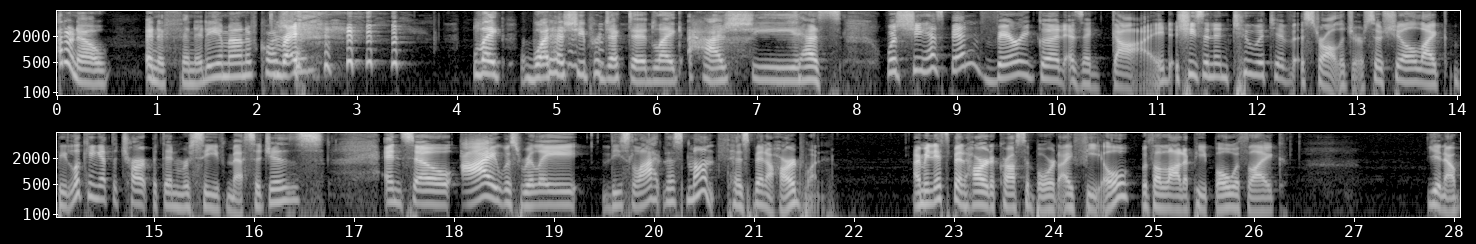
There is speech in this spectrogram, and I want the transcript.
I don't know, an affinity amount of questions. Right? Like, what has she predicted? Like, has she? yes. Well, she has been very good as a guide. She's an intuitive astrologer. So she'll like be looking at the chart, but then receive messages. And so I was really these last this month has been a hard one. I mean, it's been hard across the board, I feel, with a lot of people with like you know,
